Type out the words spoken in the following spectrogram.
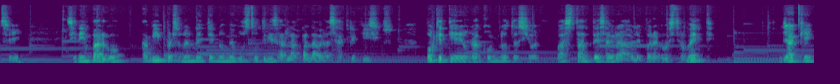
¿sí? Sin embargo, a mí personalmente no me gusta utilizar la palabra sacrificios, porque tiene una connotación bastante desagradable para nuestra mente, ya que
